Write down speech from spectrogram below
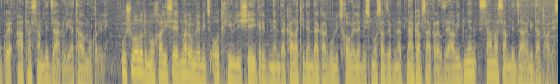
უკვე 1000-მდე ძაღლია თავმოყრილი. უშუალოდ მოხალისეებმა, რომლებიც 4 ივლისს შეიკრიბნენ და ქალაქიდან დაკარგული ცხოველების მოსაძებნად ნაგავსაყრელზე ავიდნენ, 300-მდე ძაღლი დათვალეს.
